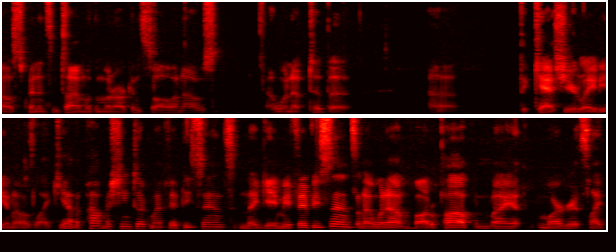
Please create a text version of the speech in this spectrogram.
I was spending some time with them in Arkansas, and I was I went up to the uh, the cashier lady, and I was like, "Yeah, the pop machine took my fifty cents," and they gave me fifty cents, and I went out and bought a pop, and my aunt Margaret's like,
